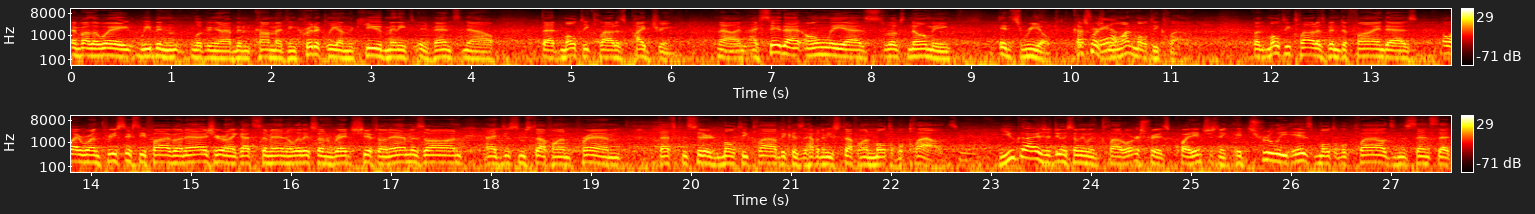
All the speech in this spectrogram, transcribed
And by the way, we've been looking at, I've been commenting critically on theCUBE, many events now, that multi-cloud is pipe dream. Now, I, I say that only as folks know me, it's real. Customers real. want multi-cloud. But multi-cloud has been defined as, oh, I run 365 on Azure and I got some analytics on Redshift on Amazon, and I do some stuff on-prem. That's considered multi-cloud because there happen to be stuff on multiple clouds. You guys are doing something with Cloud Orchestrator that's quite interesting. It truly is multiple clouds in the sense that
